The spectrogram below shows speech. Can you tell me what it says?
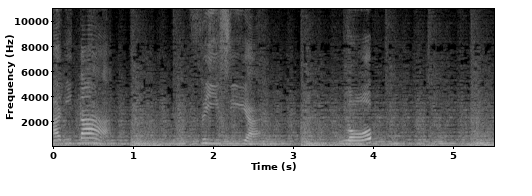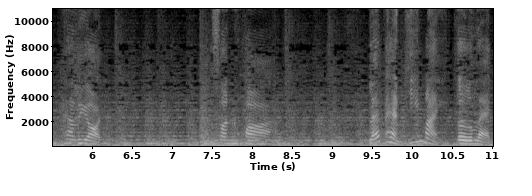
อานิต้าฟรีเซีย โลบแฮริออต อนฮวา และแผนที่ใหม่เออร์แลก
